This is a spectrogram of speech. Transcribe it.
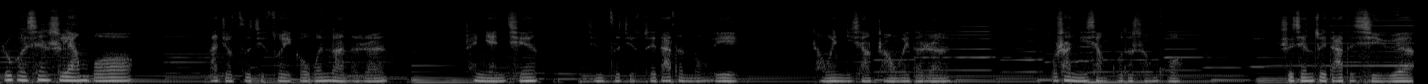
如果现实凉薄，那就自己做一个温暖的人，趁年轻，尽自己最大的努力，成为你想成为的人，过上你想过的生活。世间最大的喜悦，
